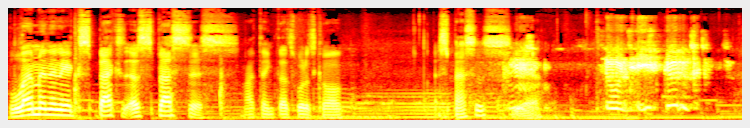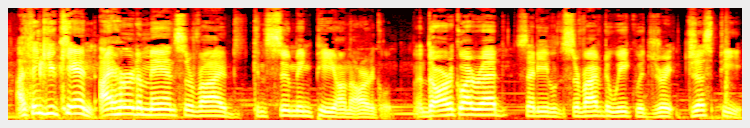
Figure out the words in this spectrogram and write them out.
lemon and expect asbestos. I think that's what it's called. Asbestos? Yeah. So it tastes good? I think you can. I heard a man survived consuming pee on the article. The article I read said he survived a week with dr- just pee,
